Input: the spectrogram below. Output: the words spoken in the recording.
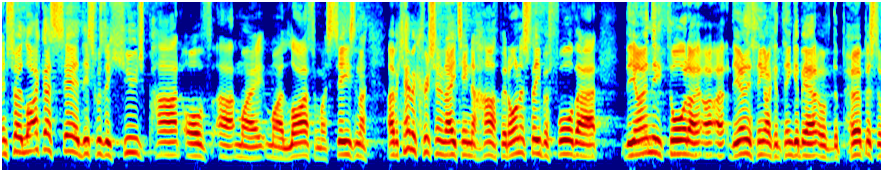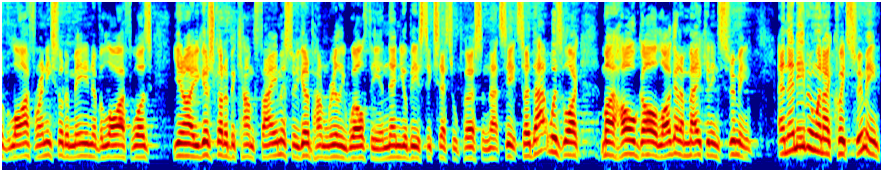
And so, like I said, this was a huge part of uh, my, my life and my season. I, I, became a Christian at 18 and a half, but honestly, before that, the only thought, I, I, the only thing I could think about of the purpose of life or any sort of meaning of a life was, you know, you just got to become famous or you got to become really wealthy and then you'll be a successful person. That's it. So that was like my whole goal. I got to make it in swimming. And then even when I quit swimming,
